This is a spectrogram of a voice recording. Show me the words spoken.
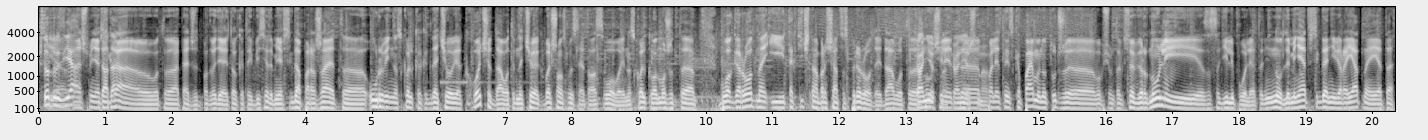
Что ж, друзья... Знаешь, меня да, всегда, да. вот опять же, подводя итог этой беседы, меня всегда поражает э, уровень, насколько, когда человек хочет, да, вот именно человек в большом смысле этого слова, и насколько он может э, благородно и тактично обращаться с природой, да, вот э, конечно, получили конечно. Э, полезные ископаемые, но тут же, в общем-то, все вернули и засадили поле. Это, ну, для меня это всегда невероятно, и это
